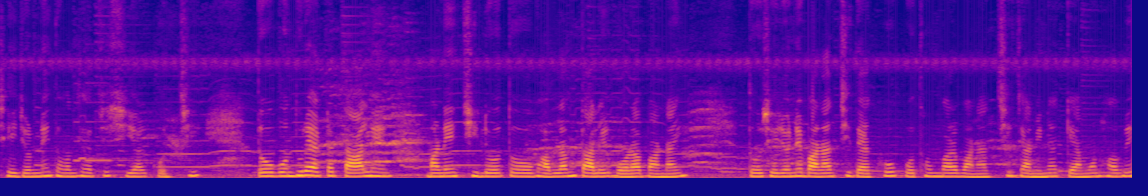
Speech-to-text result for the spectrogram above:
সেই জন্যই তোমাদের সাথে শেয়ার করছি। তো বন্ধুরা, একটা তাল মানে ছিল, তো ভাবলাম তালের বড়া বানাই। তো সেই জন্যে বানাচ্ছি, দেখো, প্রথমবার বানাচ্ছি, জানি না কেমন হবে।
